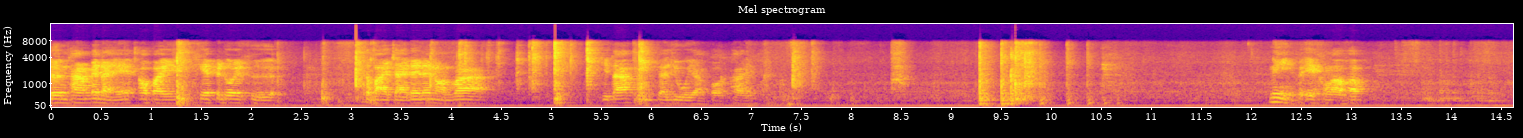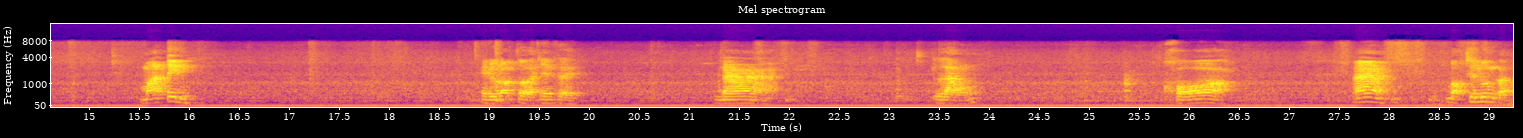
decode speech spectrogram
เดินทางไปไหน เอาไปเคสไปด้วยคือ สบายใจได้แน่นอนว่า กีตาร์คุณจะอยู่อย่างปลอดภัย นี่พระเอกของเราครับ มาร์ติน ให้ดูรอบตัวกันเช่นเคย หน้า หลัง คอ อ่า บอกชื่อรุ่นก่อน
